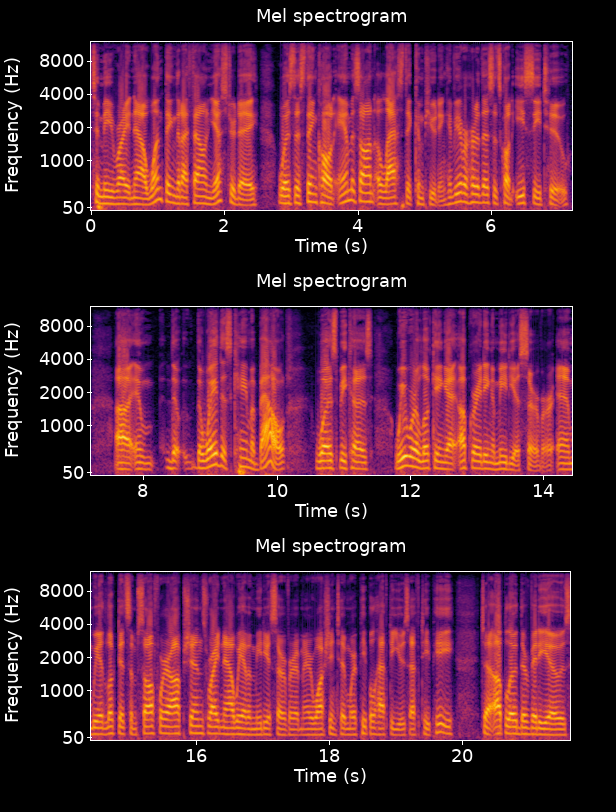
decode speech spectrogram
to me right now. One thing that I found yesterday was this thing called Amazon Elastic Computing. Have you ever heard of this? It's called EC2. Uh, and the, the way this came about was because we were looking at upgrading a media server and we had looked at some software options. Right now we have a media server at Mary Washington where people have to use FTP to upload their videos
